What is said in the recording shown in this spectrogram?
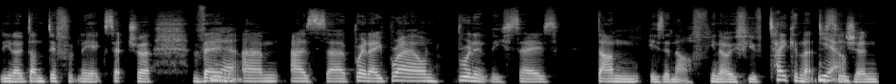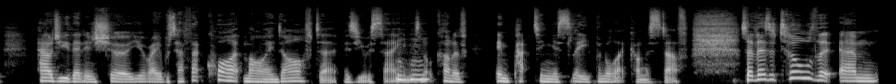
you know, done differently, etc., then, yeah. um, as uh, Brené Brown brilliantly says, done is enough. You know, if you've taken that decision, yeah. how do you then ensure you're able to have that quiet mind after, as you were saying? Mm-hmm. It's not kind of impacting your sleep and all that kind of stuff. So there's a tool that um,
